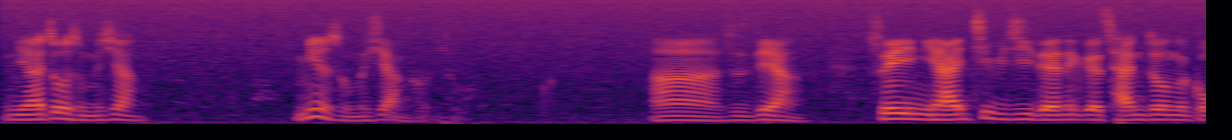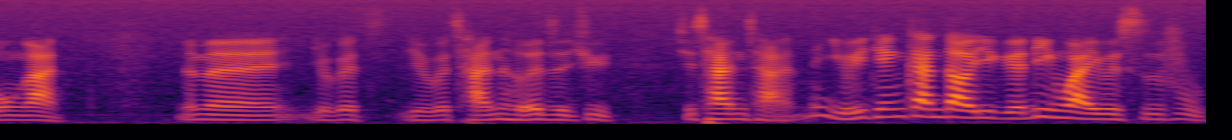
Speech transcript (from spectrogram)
你要做什么相？没有什么相可做，啊，是这样。所以你还记不记得那个禅宗的公案？那么有个有个禅盒子去去参禅，那有一天看到一个另外一个师傅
